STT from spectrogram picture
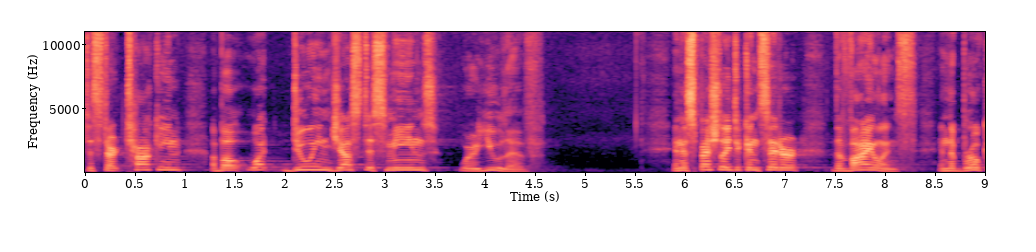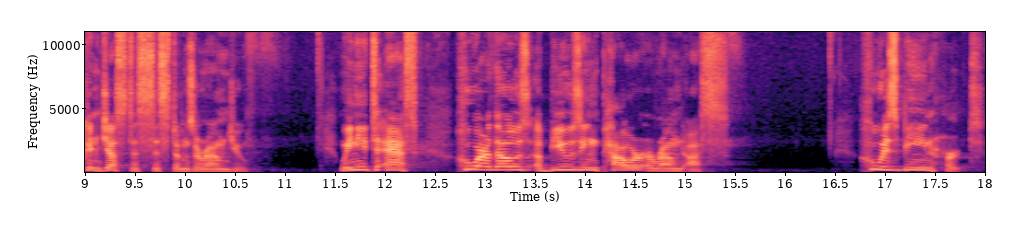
to start talking about what doing justice means where you live. And especially to consider the violence and the broken justice systems around you. We need to ask who are those abusing power around us? Who is being hurt?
